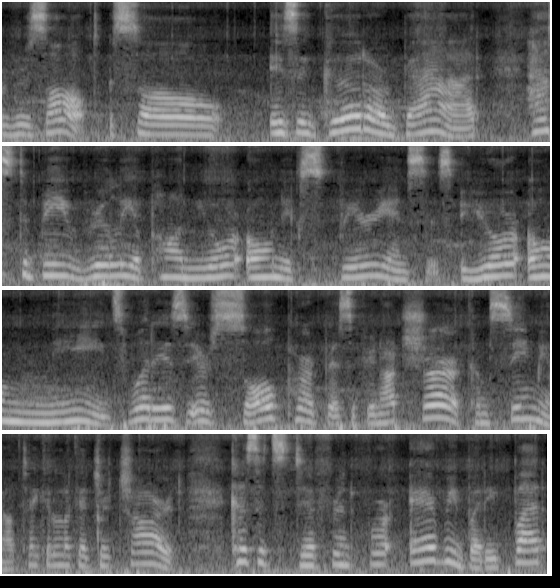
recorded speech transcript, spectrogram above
result. So is it good or bad has to be really upon your own experiences, your own needs. What is your soul purpose? If you're not sure, come see me. I'll take a look at your chart because it's different for everybody. But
